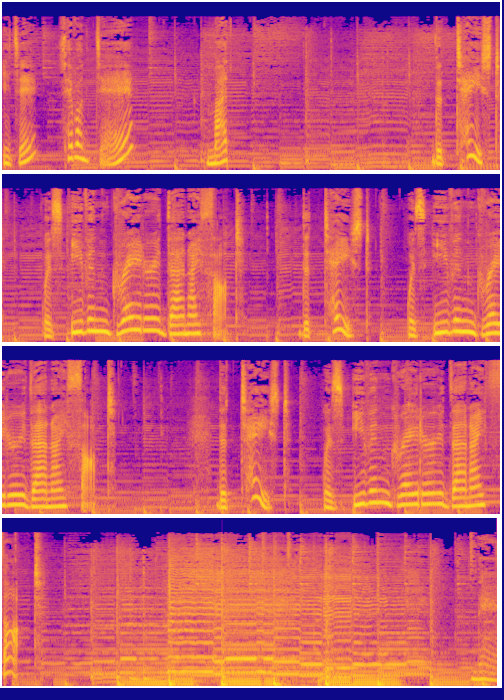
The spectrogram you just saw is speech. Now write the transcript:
이제 세 번째, 맛. The taste was even greater than I thought. The taste was even greater than I thought. The taste was even greater than I thought. 네,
